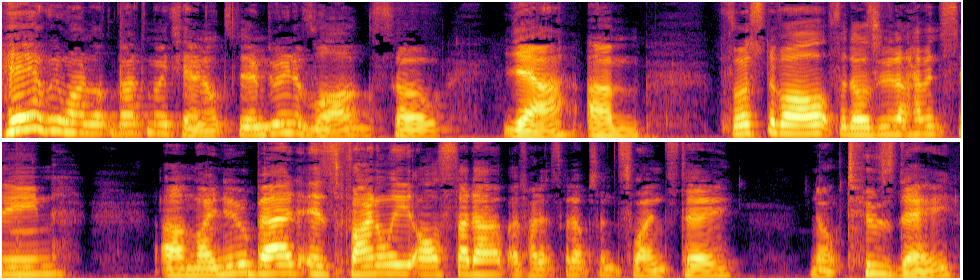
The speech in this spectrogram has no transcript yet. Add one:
Hey everyone, welcome back to my channel. Today I'm doing a vlog, so yeah. Um, first of all, for those of you that haven't seen, um, my new bed is finally all set up. I've had it set up since Wednesday, no, Tuesday.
